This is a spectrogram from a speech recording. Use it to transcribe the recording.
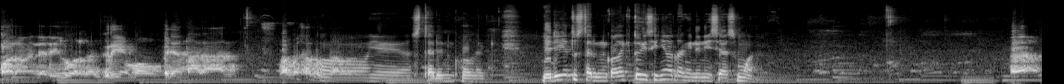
orang dari luar negeri yang mau penyetaraan selama satu tahun. Oh iya, iya, Student Collect. Jadi itu Student Collect itu isinya orang Indonesia semua. Hah?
